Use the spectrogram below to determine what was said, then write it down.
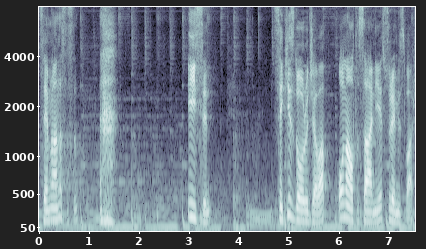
Semra nasılsın? İyisin. 8 doğru cevap. 16 saniye süremiz var.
